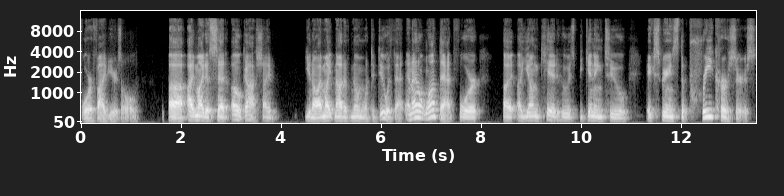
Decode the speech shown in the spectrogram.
four or five years old, uh, I might have said, oh gosh, I, you know, I might not have known what to do with that. And I don't want that for a, a young kid who is beginning to experience the precursors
